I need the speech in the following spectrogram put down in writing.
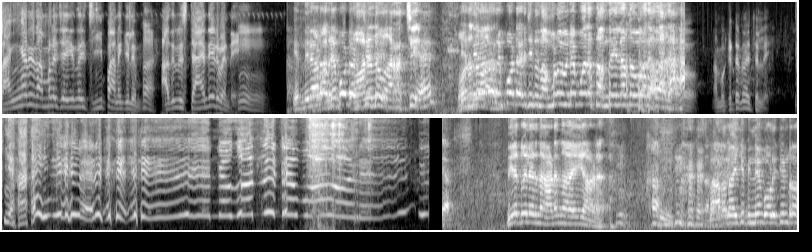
സംഗതി നമ്മൾ ചെയ്യുന്നത് ചീപ്പാണെങ്കിലും അതിന് സ്റ്റാൻഡേർഡ് വേണ്ടേ? എന്തിനാണ് റിപ്പോർട്ട് അടിച്ചിട്ട് എന്തിനാണ് റിപ്പോർട്ട് അടിച്ചിട്ട് നമ്മൾ ഇവനെ പോലെ തന്തയില്ലാത്ത പോലെ? നമുക്ക് കിട്ടുന്ന വെച്ചല്ലേ? നീലക്കുയിൽ ഒരു നാടൻ നായികയാണ്. നാടൻ നായിക്ക് പിന്നെയും ക്വാളിറ്റി ഉണ്ടോ?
